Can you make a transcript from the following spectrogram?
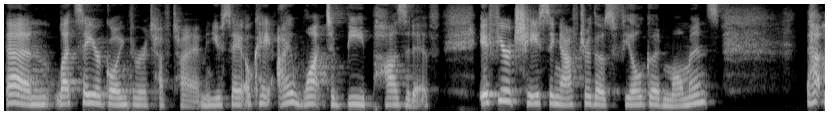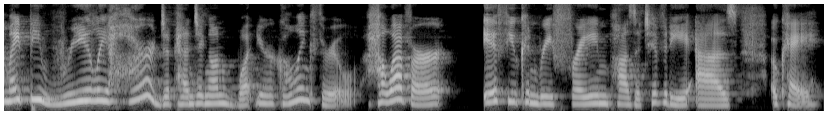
then, let's say you're going through a tough time and you say, okay, I want to be positive. If you're chasing after those feel good moments, that might be really hard depending on what you're going through. However, if you can reframe positivity as, okay,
